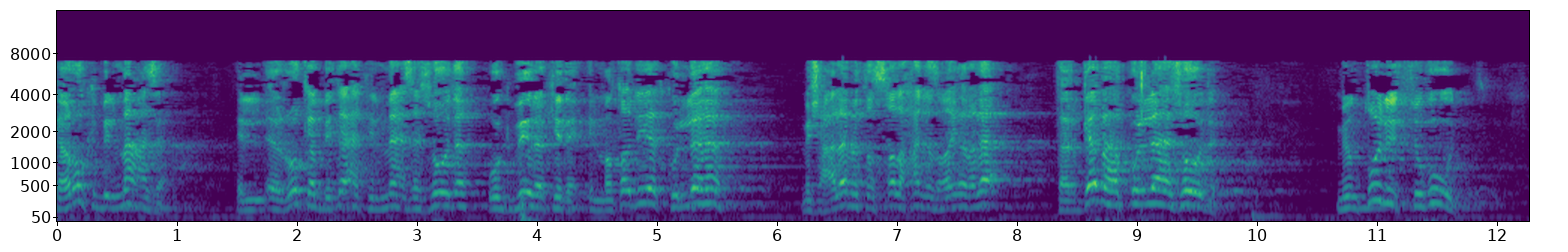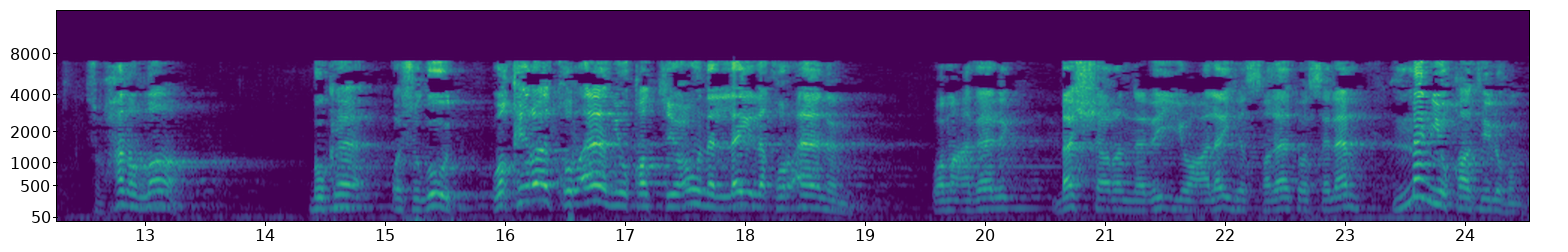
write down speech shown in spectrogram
كركب المعزة. الركب بتاعة المعزة سودة وكبيرة كده. المنطقة ديت كلها مش علامة الصلاة حاجة صغيرة لا ترجبها كلها سودة. من طول السجود. سبحان الله. بكاء وسجود. وقراءة قرآن يقطعون الليل قرآنا. ومع ذلك بشر النبي عليه الصلاة والسلام من يقاتلهم.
